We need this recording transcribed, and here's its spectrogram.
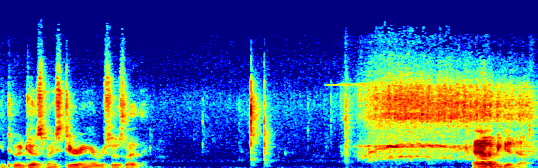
need to adjust my steering ever so slightly. That'll be good enough.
